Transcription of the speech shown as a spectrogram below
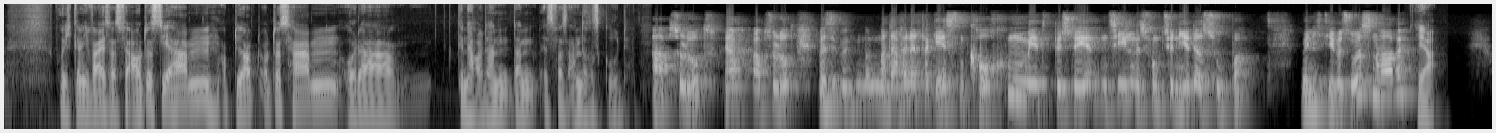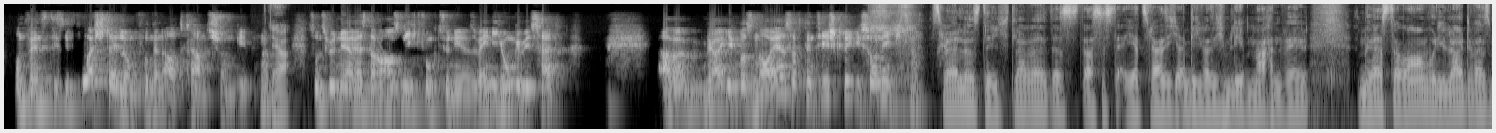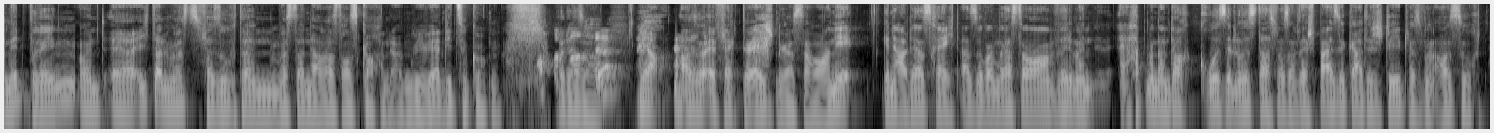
wo ich gar nicht weiß, was für Autos die haben, ob die überhaupt Autos haben oder genau, dann, dann ist was anderes gut. Absolut, ja, absolut. Man darf ja nicht vergessen, Kochen mit bestehenden Zielen, das funktioniert ja super. Wenn ich die Ressourcen habe, ja. Und wenn es diese Vorstellung von den Outcomes schon gibt. Ne? Ja. Sonst würden ja Restaurants nicht funktionieren. Also wenig Ungewissheit. Aber ja, irgendwas Neues auf den Tisch kriege ich so nicht. Ne? Das wäre lustig. Ich glaube, das, das ist, jetzt weiß ich endlich, was ich im Leben machen will. Ein Restaurant, wo die Leute was mitbringen und äh, ich dann muss, versuche dann, muss dann da was draus kochen irgendwie, während die zugucken. Oder so. Ja, ja also Effectuation Restaurant. Nee, Genau, du hast recht. Also beim Restaurant würde man, hat man dann doch große Lust, das, was auf der Speisekarte steht, was man aussucht,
